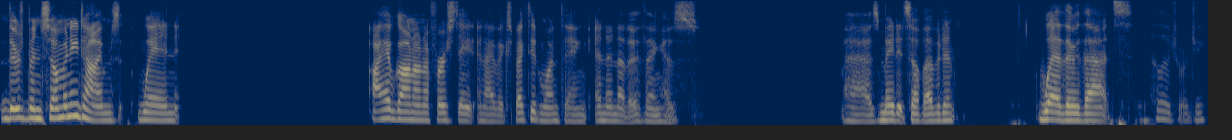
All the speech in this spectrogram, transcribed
There's been so many times when I have gone on a first date and I've expected one thing and another thing has has made itself evident. Whether that's hello Georgie,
